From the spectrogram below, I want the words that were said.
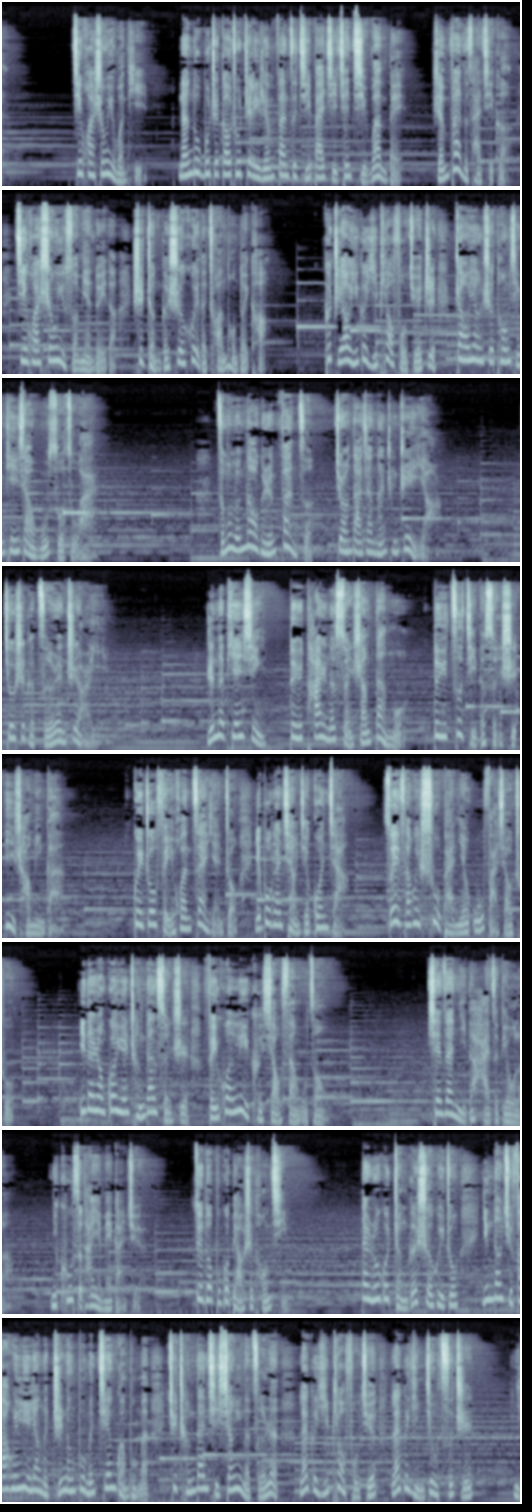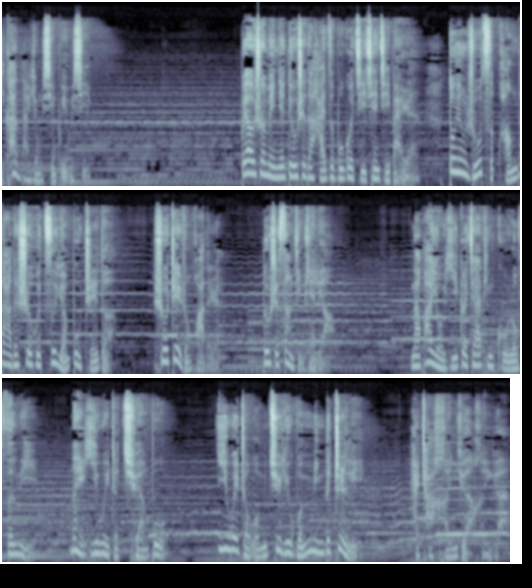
计划生育问题，难度不知高出治理人贩子几百、几千、几万倍。人贩子才几个，计划生育所面对的是整个社会的传统对抗。可只要一个一票否决制，照样是通行天下，无所阻碍。怎么轮到个人贩子，就让大家难成这样？就是个责任制而已。人的天性，对于他人的损伤淡漠。对于自己的损失异常敏感，贵州匪患再严重也不敢抢劫官家，所以才会数百年无法消除。一旦让官员承担损失，匪患立刻消散无踪。现在你的孩子丢了，你哭死他也没感觉，最多不过表示同情。但如果整个社会中应当去发挥力量的职能部门、监管部门去承担起相应的责任，来个一票否决，来个引咎辞职，你看他用心不用心？不要说每年丢失的孩子不过几千几百人，动用如此庞大的社会资源不值得。说这种话的人，都是丧尽天良。哪怕有一个家庭骨肉分离，那也意味着全部，意味着我们距离文明的治理还差很远很远。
